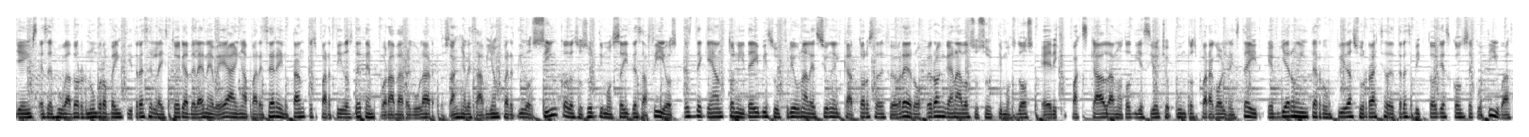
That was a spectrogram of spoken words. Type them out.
James es el jugador número 23 en la historia de la NBA en aparecer en tantos partidos de temporada regular. Los Ángeles habían perdido 5 de sus últimos 6 desafíos desde que Anthony Davis sufrió una lesión el 14 de febrero, pero han ganado sus últimos dos. Eric Pascal anotó 18 puntos para Golden State, que vieron interrumpida su racha de tres victorias consecutivas.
